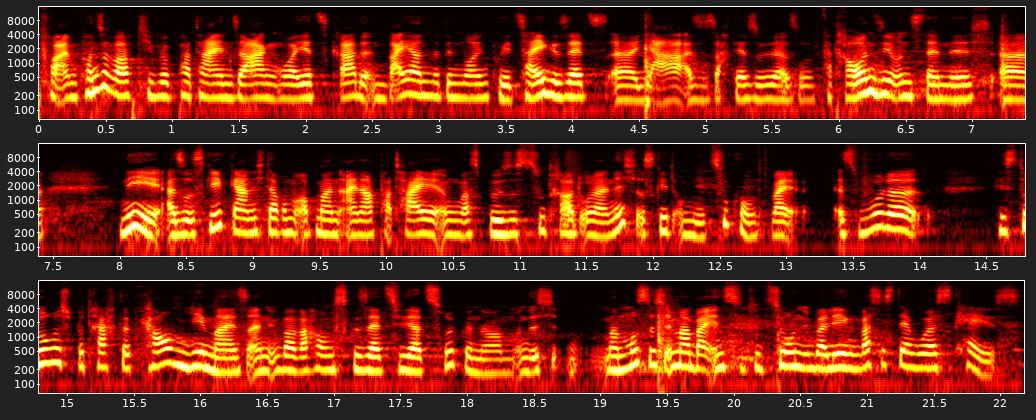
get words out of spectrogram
vor allem konservative Parteien sagen, oder oh, jetzt gerade in Bayern mit dem neuen Polizeigesetz, äh, ja, also sagt er so oder so, vertrauen Sie uns denn nicht? Äh, nee, also es geht gar nicht darum, ob man einer Partei irgendwas Böses zutraut oder nicht. Es geht um die Zukunft, weil es wurde historisch betrachtet kaum jemals ein Überwachungsgesetz wieder zurückgenommen. Und ich, man muss sich immer bei Institutionen überlegen, was ist der Worst Case?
